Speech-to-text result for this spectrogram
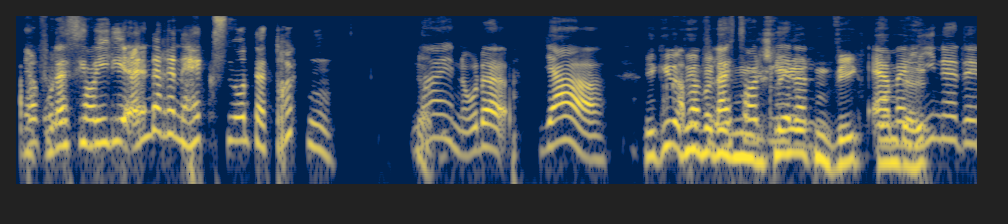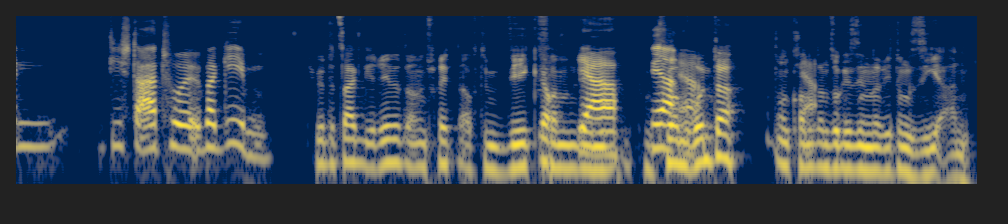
aber Ja, oder vielleicht sie will die anderen Hexen unterdrücken. Ja. Nein, oder ja, Ihr geht auf Aber jeden Fall vielleicht diesen sollten wir geschlängelten Weg von. Ermeline den, die Statue übergeben. Ich würde sagen, ihr redet dann entsprechend auf dem Weg Ja. vom, dem, Ja. vom Ja. Turm Ja. runter und kommt Ja. dann so gesehen in Richtung sie an.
